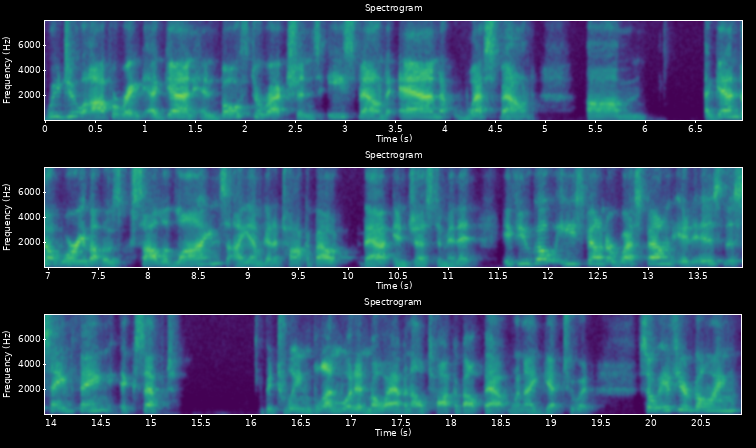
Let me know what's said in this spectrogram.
We do operate again in both directions, eastbound and westbound. Um, Again, don't worry about those solid lines. I am going to talk about that in just a minute. If you go eastbound or westbound, it is the same thing, except between Glenwood and Moab. And I'll talk about that when I get to it. So if you're going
